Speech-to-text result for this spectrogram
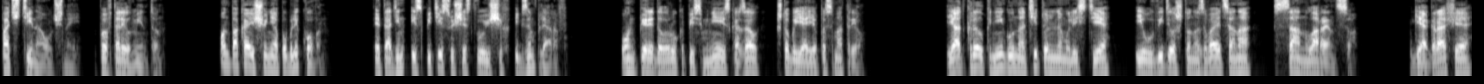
«Почти научный», — повторил Минтон. «Он пока еще не опубликован. Это один из пяти существующих экземпляров. Он передал рукопись мне и сказал, чтобы я ее посмотрел. Я открыл книгу на титульном листе и увидел, что называется она «Сан-Лоренцо». География,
